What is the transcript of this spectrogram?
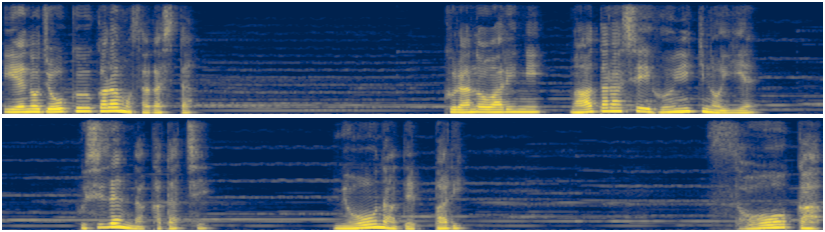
家の上空からも探した。蔵の割に真新しい雰囲気の家。不自然な形。妙な出っ張り。そうか。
